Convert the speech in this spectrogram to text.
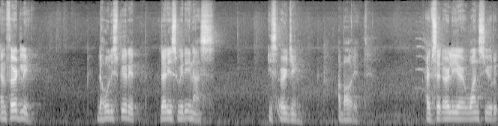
And thirdly, the Holy Spirit that is within us is urging about it. I've said earlier, once you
